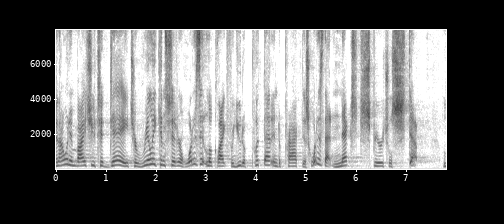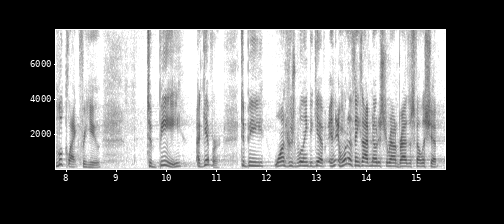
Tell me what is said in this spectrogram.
And I would invite you today to really consider what does it look like for you to put that into practice? What does that next spiritual step look like for you to be a giver, to be one who's willing to give? And, and one of the things I've noticed around Brazos Fellowship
